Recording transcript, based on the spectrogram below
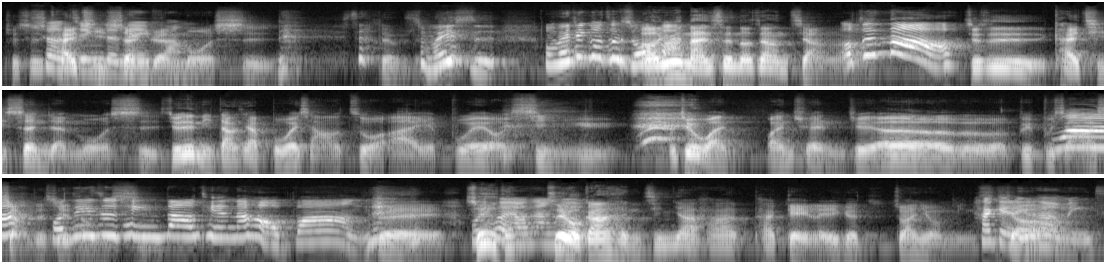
就是射精开启圣的那一方人模式，对不对？什么意思？我没听过这说法。哦，因为男生都这样讲啊。哦真的哦就是开启圣人模式，就是你当下不会想要做爱，也不会有性欲，我就完完全觉得呃不不不不想要想这些东我第一次。听到，天哪，好棒！对，所 以所以我刚刚很惊讶，他他给了一个专有名词，他给了一个专有名词，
